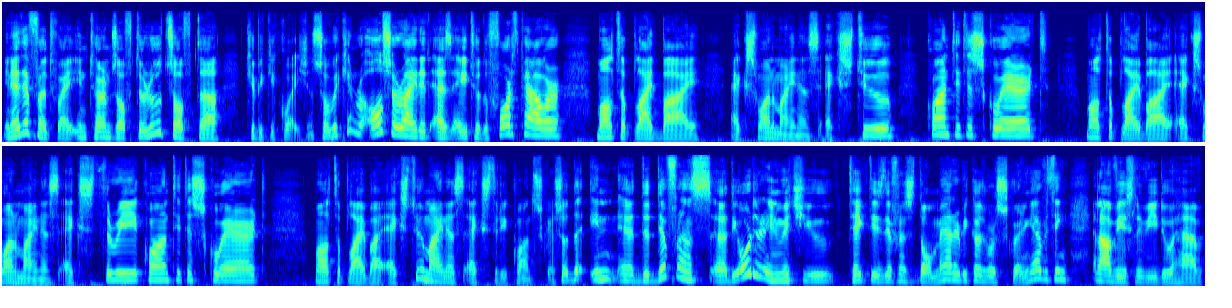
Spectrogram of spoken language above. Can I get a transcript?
in a different way in terms of the roots of the cubic equation. So we can also write it as a to the fourth power multiplied by x1 minus x2 quantity squared multiplied by x1 minus x3 quantity squared multiply by x2 minus x3 quantity squared. So the in uh, the difference, uh, the order in which you take these differences don't matter because we're squaring everything, and obviously we do have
